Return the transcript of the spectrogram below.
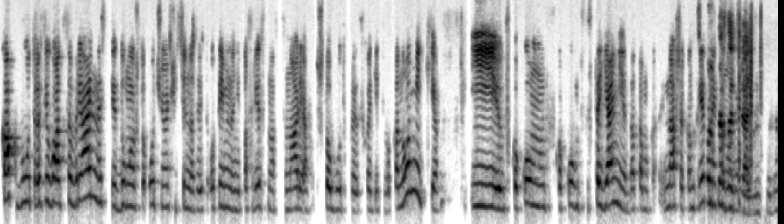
как будут развиваться в реальности, думаю, что очень-очень сильно зависит от именно непосредственно сценария, что будет происходить в экономике и в каком, в каком состоянии да, там наша конкретная Сколько экономика. Затянется, да?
